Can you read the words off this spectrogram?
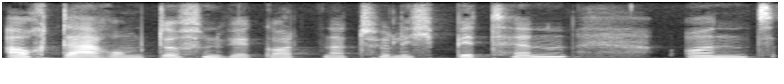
Auch darum dürfen wir Gott natürlich bitten und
